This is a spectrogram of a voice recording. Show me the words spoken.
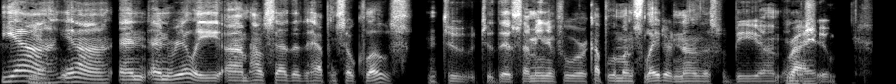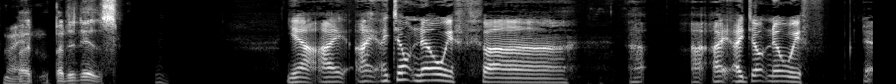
Yeah, yeah, and and really, um, how sad that it happened so close to to this. I mean, if it were a couple of months later, none of this would be um, an Right. issue. right But but it is. Yeah, I, I, I don't know if uh, uh, I I don't know if uh,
